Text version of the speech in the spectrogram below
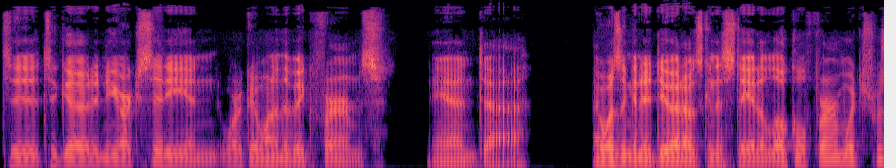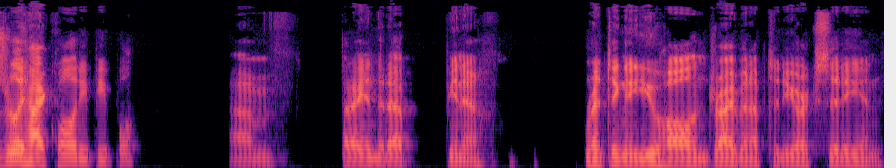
to to go to New York City and work at one of the big firms and uh, I wasn't going to do it I was going to stay at a local firm which was really high quality people um, but I ended up you know renting a U-Haul and driving up to New York City and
